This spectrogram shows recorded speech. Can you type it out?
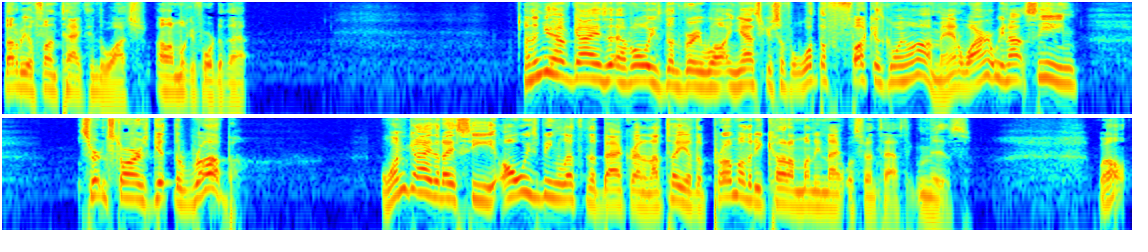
That'll be a fun tag team to watch. I'm looking forward to that. And then you have guys that have always done very well, and you ask yourself, well, what the fuck is going on, man? Why are we not seeing certain stars get the rub? One guy that I see always being left in the background, and I'll tell you, the promo that he cut on Monday night was fantastic. Miz. Well,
